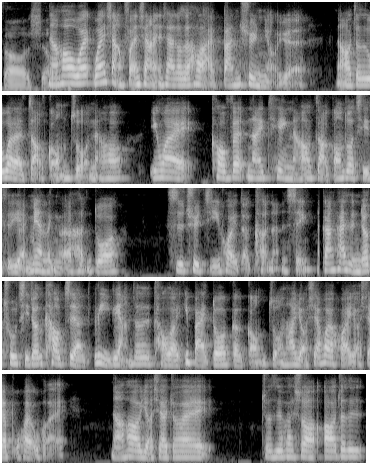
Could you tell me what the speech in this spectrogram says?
的，笑。然后我也我也想分享一下，就是后来搬去纽约，然后就是为了找工作，然后因为。COVID-19，然后找工作其实也面临了很多失去机会的可能性。刚开始你就初期就是靠自己的力量，就是投了一百多个工作，然后有些会回，有些不会回，然后有些就会就是会说哦，就是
